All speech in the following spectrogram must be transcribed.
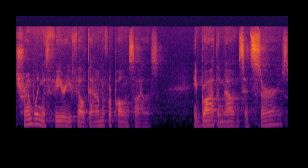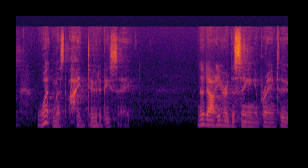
Trembling with fear, he fell down before Paul and Silas. He brought them out and said, Sirs, what must I do to be saved? No doubt he heard the singing and praying too.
